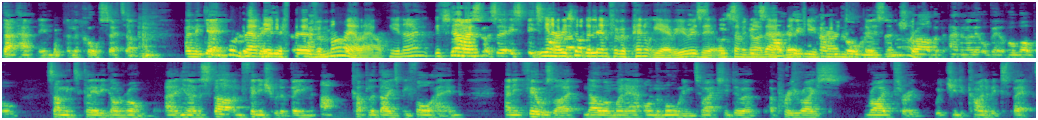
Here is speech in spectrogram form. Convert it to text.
that happening and the course setup. And again, What about nearly a third of a mile out? You know, it's No, not. it's, it's, it's, it's you not know, it's not the length of a penalty area, is it, or something it's like that? not that a few corners and. Strava having a little bit of a wobble. Something's clearly gone wrong. Uh, you know, the start and finish would have been up a couple of days beforehand, and it feels like no one went out on the morning to actually do a, a pre-race ride through, which you'd kind of expect.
